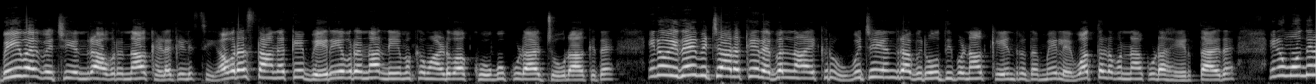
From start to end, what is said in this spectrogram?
ಬಿವೈ ವಿಜಯೇಂದ್ರ ಅವರನ್ನ ಕೆಳಗಿಳಿಸಿ ಅವರ ಸ್ಥಾನಕ್ಕೆ ಬೇರೆಯವರನ್ನ ನೇಮಕ ಮಾಡುವ ಕೂಗು ಕೂಡ ಜೋರಾಗಿದೆ. ಇನ್ನು ಇದೇ ವಿಚಾರಕ್ಕೆ ರೆಬಲ್ ನಾಯಕರು ವಿಜಯೇಂದ್ರ ವಿರೋಧಿ ಬಣ ಕೇಂದ್ರದ ಮೇಲೆ ಒತ್ತಡವನ್ನ ಕೂಡ ಹೇರ್ತಾ ಇದೆ. ಇನ್ನು ಮುಂದಿನ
